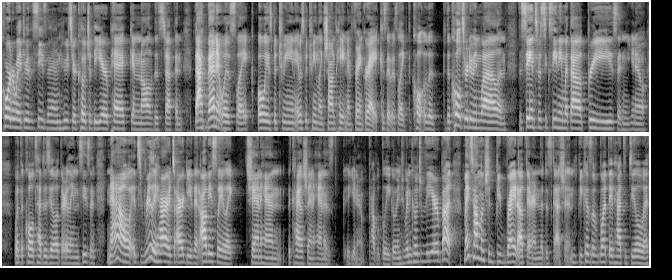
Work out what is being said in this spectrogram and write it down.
quarter way through the season, who's your coach of the year pick and all of this stuff. And back then it was like always between it was between like Sean Payton and Frank Reich because it was like the Col- the, the Colts were doing well and the Saints were succeeding without Brees and, you know, what the Colts had to deal with early in the season. Now it's really hard to argue that obviously like Shanahan, the Kyle Shanahan is you know, probably going to win coach of the year, but Mike Tomlin should be right up there in the discussion because of what they've had to deal with.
